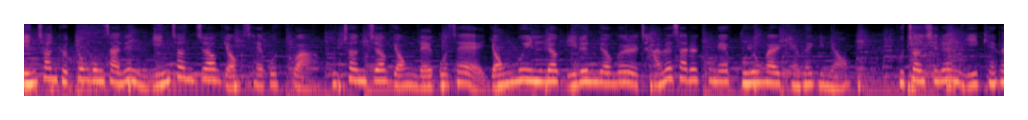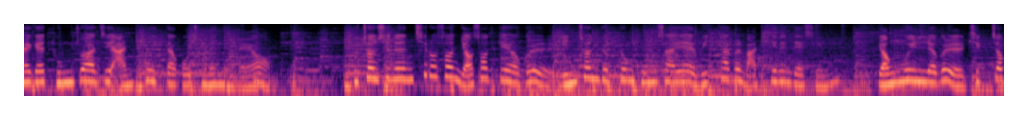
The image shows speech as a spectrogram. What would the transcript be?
인천교통공사는 인천 지역 역 3곳과 부천 지역 역 4곳에 역무 인력 70명을 자회사를 통해 고용할 계획이며 부천시는 이 계획에 동조하지 않고 있다고 전했는데요. 부천시는 7호선 6개 역을 인천교통공사에 위탁을 맡기는 대신 역무 인력을 직접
